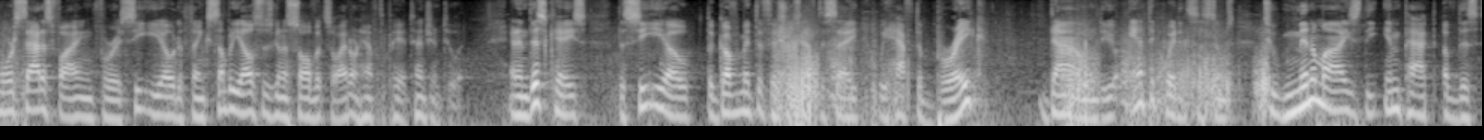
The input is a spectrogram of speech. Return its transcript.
more satisfying for a CEO to think somebody else is going to solve it so I don't have to pay attention to it. And in this case, the CEO, the government officials have to say, we have to break down the antiquated systems to minimize the impact of this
